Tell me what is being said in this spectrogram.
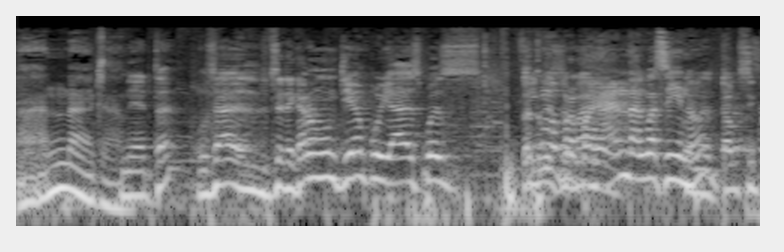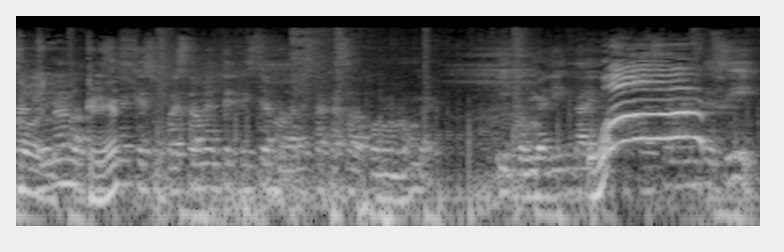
Anda, cabrón. Neta. O sea, el- se dejaron un tiempo y ya después. Fue como propaganda, algo así, ¿no? el tóxico. Salió una noticia ¿Crees? que supuestamente Cristian Nodal está casado con un hombre. Y con Belinda. y What? Supuestamente sí.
